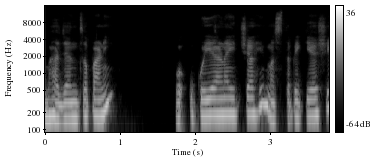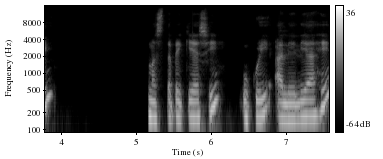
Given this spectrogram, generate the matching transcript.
भाज्यांचं पाणी व उकळी आणायची आहे. मस्तपैकी अशी मस्तपैकी अशी उकळी आलेली आहे.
